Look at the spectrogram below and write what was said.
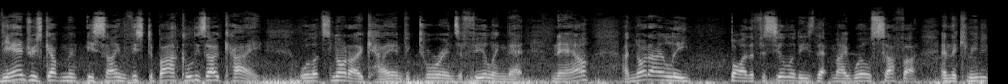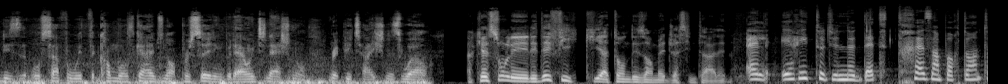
The Andrews government is saying that this debacle is okay. Well, it's not okay, and Victorians are feeling that now, and not only by the facilities that may well suffer and the communities that will suffer with the Commonwealth Games not proceeding, but our international reputation as well. Quels sont les, défis qui attendent désormais Jacinta Allen? Elle hérite d'une dette très importante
